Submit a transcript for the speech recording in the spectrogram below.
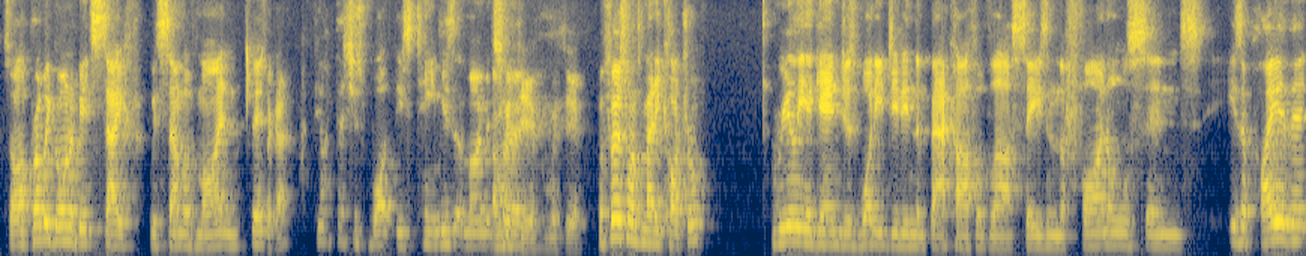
So I've probably gone a bit safe with some of mine, but It's okay. I feel like that's just what this team is at the moment. I'm So- with you. I'm with you. the first one's Matty Cottrell. Really, again, just what he did in the back half of last season, the finals, and is a player that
